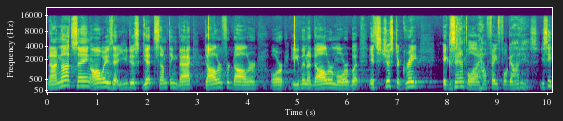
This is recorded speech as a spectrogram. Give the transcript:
Now, I'm not saying always that you just get something back dollar for dollar or even a dollar more, but it's just a great example of how faithful God is. You see,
